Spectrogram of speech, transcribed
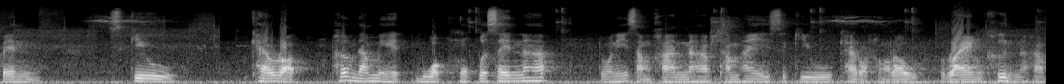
เป็นสกิลแครอท เพิ่มดาเมจบวก 6%นะครับ ตัวนี้สำคัญนะครับทำให้สกิลแครอทของเราแรงขึ้นนะครับ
